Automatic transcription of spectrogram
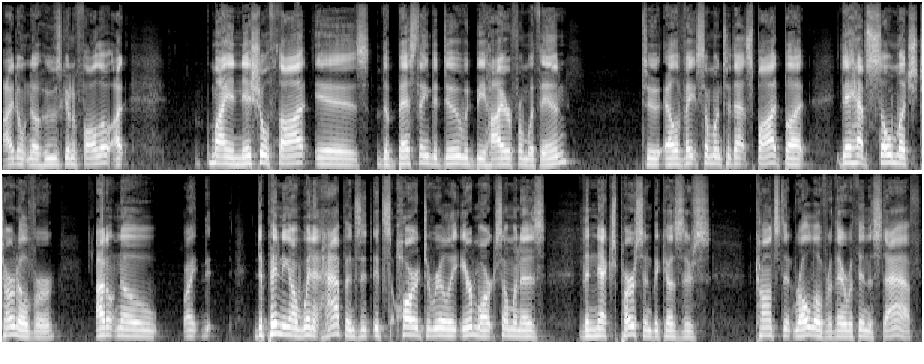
I don't know who's going to follow. I, my initial thought is the best thing to do would be hire from within to elevate someone to that spot, but they have so much turnover. I don't know. Right, depending on when it happens, it, it's hard to really earmark someone as the next person because there's constant rollover there within the staff.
